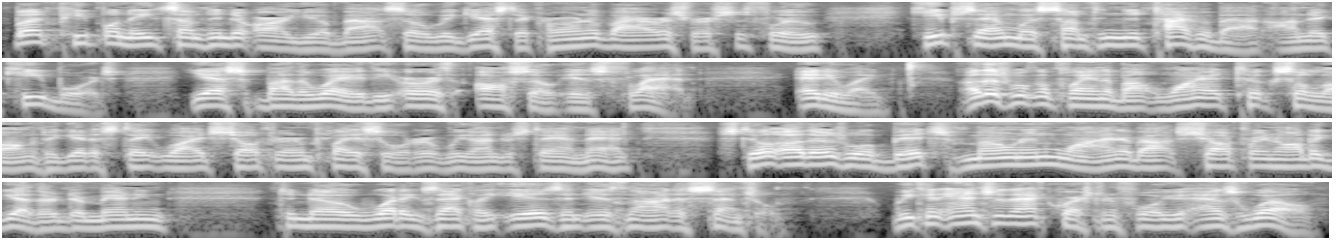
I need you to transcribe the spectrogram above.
But people need something to argue about, so we guess the coronavirus versus flu keeps them with something to type about on their keyboards. Yes, by the way, the earth also is flat. Anyway, others will complain about why it took so long to get a statewide shelter in place order. We understand that. Still others will bitch, moan, and whine about sheltering altogether, demanding to know what exactly is and is not essential. We can answer that question for you as well.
